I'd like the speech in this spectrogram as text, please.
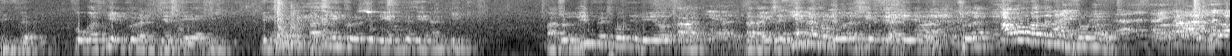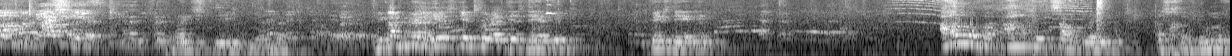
liefde. Volgens 1 Korintiërs 13. Wat is 1 Korintiërs 13 en 10? Maar so lief het God die wêreld gehad dat hy sy enige gebore seun gegee het sodat almal wat in hom glo Prys die Here. Wie kan weer lees 1 Korintiërs 13 vers 13. Al wat altyd sal bly is geloof,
